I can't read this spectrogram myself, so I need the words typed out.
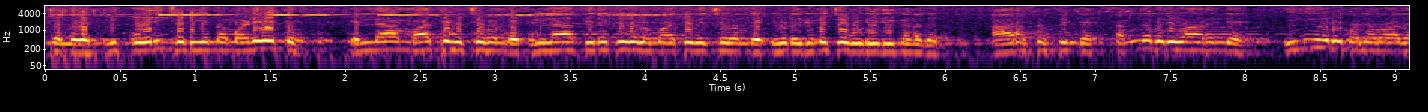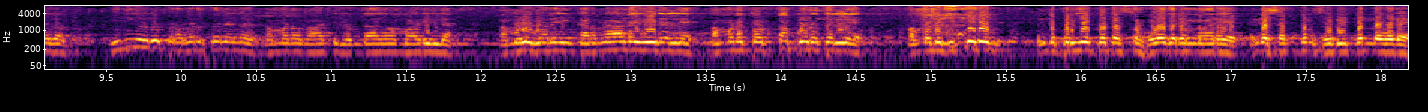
ഈ എന്ന മഴയത്തും എല്ലാം മാറ്റിവെച്ചുകൊണ്ട് എല്ലാ തിരക്കുകളും മാറ്റിവെച്ചുകൊണ്ട് ഇവിടെ ഒരുമിച്ച് കൂടിയിരിക്കുന്നത് ആർ എസ് എസിന്റെ സംഘപരിവാറിന്റെ ഇനിയൊരു കൊലപാതകം. ഇനിയൊരു പ്രവർത്തനങ്ങൾ നമ്മുടെ നാട്ടിൽ ഉണ്ടാകാൻ പാടില്ല. നമ്മൾ പറയും കർണാടകയിലല്ലേ നമ്മുടെ തൊട്ടപ്പുറത്തല്ലേ നമ്മുടെ ഒരിക്കലും എന്റെ പ്രിയപ്പെട്ട സഹോദരന്മാരെ എന്റെ ശബ്ദം ശ്രമിക്കുന്നവരെ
